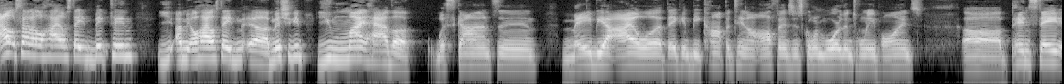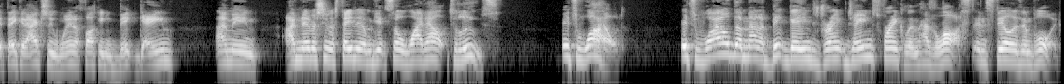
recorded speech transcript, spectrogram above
Outside of Ohio State and Big Ten, you, I mean Ohio State, uh, Michigan, you might have a Wisconsin, maybe a Iowa if they can be competent on offense and score more than 20 points uh, Penn State, if they could actually win a fucking big game. I mean, I've never seen a stadium get so wide out to lose. It's wild. It's wild the amount of big games James Franklin has lost and still is employed.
